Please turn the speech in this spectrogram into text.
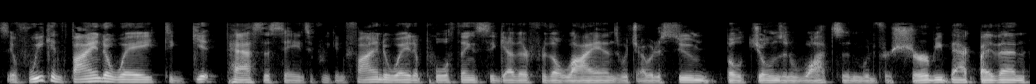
So if we can find a way to get past the Saints, if we can find a way to pull things together for the Lions, which I would assume both Jones and Watson would for sure be back by then,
